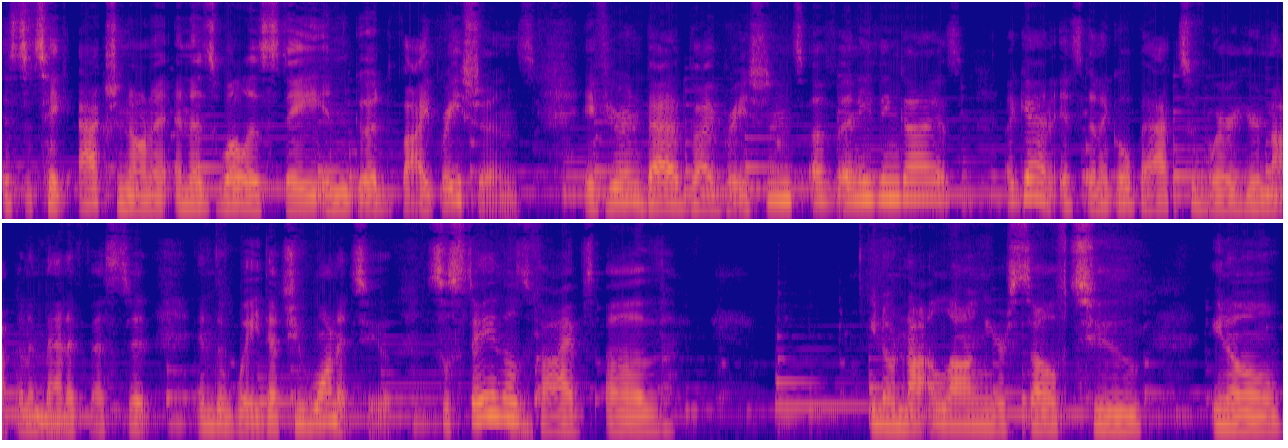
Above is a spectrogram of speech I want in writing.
is to take action on it and as well as stay in good vibrations. If you're in bad vibrations of anything, guys, again, it's going to go back to where you're not going to manifest it in the way that you want it to. So stay in those vibes of, you know, not allowing yourself to, you know,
